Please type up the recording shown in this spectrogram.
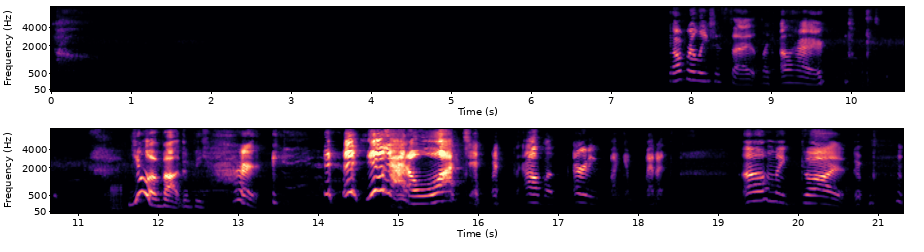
Y'all really just said, like, oh hey. You about to be hurt. you gotta watch it for almost 30 fucking minutes. Oh my god.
